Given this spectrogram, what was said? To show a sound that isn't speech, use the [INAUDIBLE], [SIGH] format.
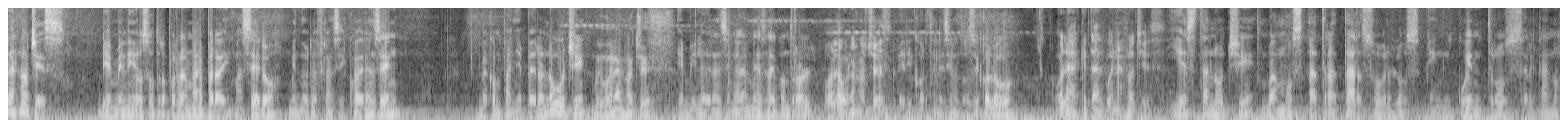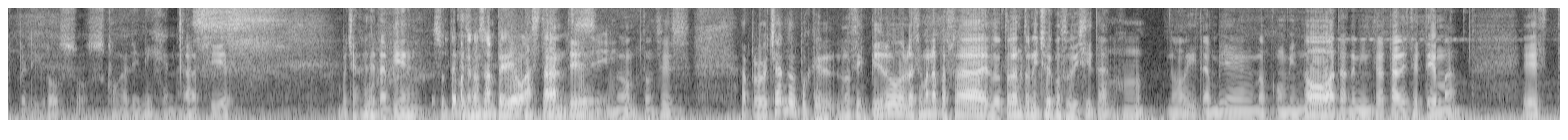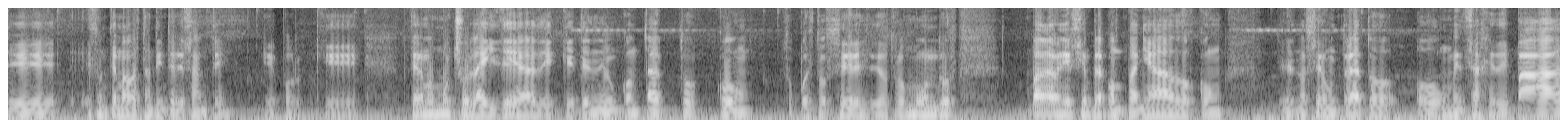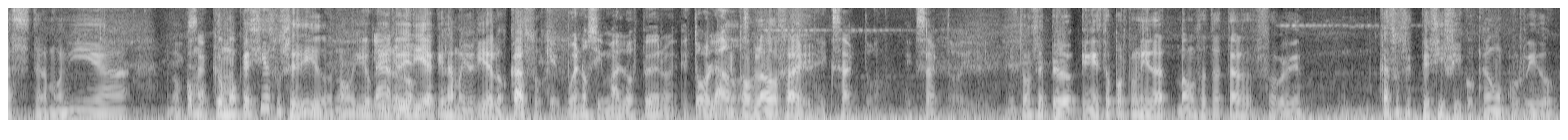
Buenas noches, bienvenidos a otro programa de Paradigma Cero. Mi nombre es Francisco Adrencén. Me acompaña Pedro Noguchi. Muy buenas noches. Emilio Adrencén en la mesa de control. Hola, buenas noches. Eric Orteles y nuestro psicólogo. Hola, ¿qué tal? Buenas noches. Y esta noche vamos a tratar sobre los encuentros cercanos peligrosos con alienígenas. Así es. Mucha gente también. Es un tema que nos han pedido bastante, ¿no? Entonces, aprovechando pues que nos inspiró la semana pasada el doctor Anthony Choi con su visita, ¿no? Y también nos combinó a también tratar este tema. Este es un tema bastante interesante eh, porque tenemos mucho la idea de que tener un contacto con supuestos seres de otros mundos van a venir siempre acompañados con, eh, no sé, un trato o un mensaje de paz, de armonía, ¿no? Como, como que sí ha sucedido, ¿no? Yo, yo diría que es la mayoría de los casos. que buenos y malos, pero en todos lados. En todos lados hay. [LAUGHS] Exacto, exacto. Entonces, pero en esta oportunidad vamos a tratar sobre casos específicos que han ocurrido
